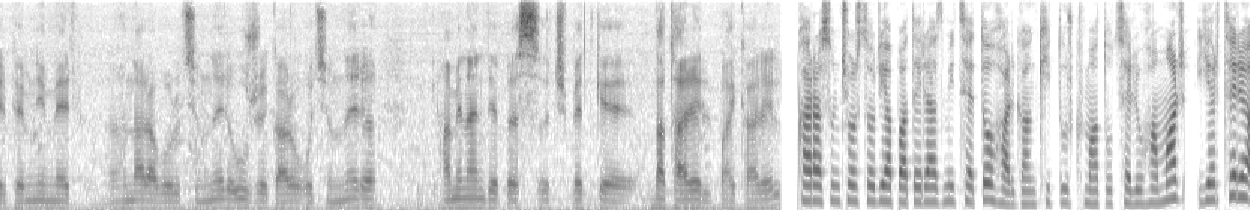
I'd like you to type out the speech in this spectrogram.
երբեմնի մեր հնարավորությունները, ուժը, կարողությունները, համենայն դեպս չպետք է դադարել պայքարել 44-օրյա պատերազմից հետո հարգանքի տուրք մատուցելու համար երթերը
